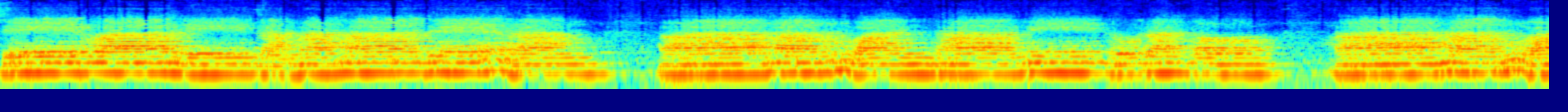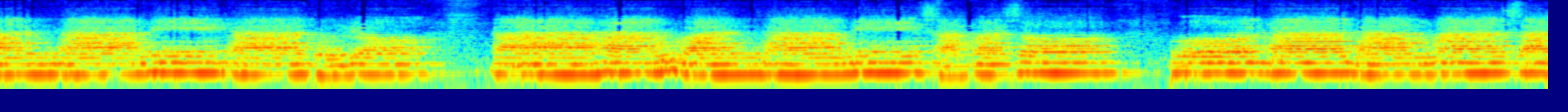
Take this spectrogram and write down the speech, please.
สิวาลีจมหาเดรังอาหังวันทามิทุระโตอาหังวันทามิทาตุโยอาหังวันทามิสัพพโสพุทธธรรมสัง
